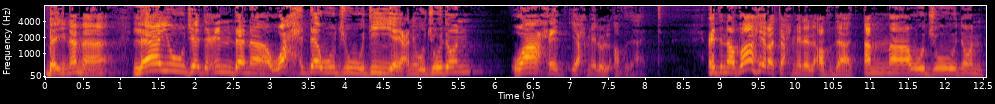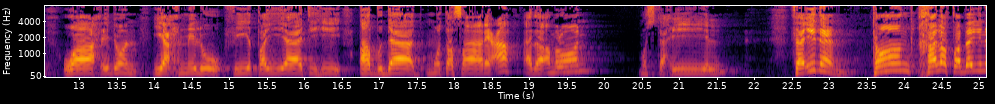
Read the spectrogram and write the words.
بينما لا يوجد عندنا وحده وجودية يعني وجود واحد يحمل الأضداد. عندنا ظاهرة تحمل الأضداد أما وجود واحد يحمل في طياته أضداد متصارعة هذا أمر مستحيل. فإذا تونغ خلط بين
